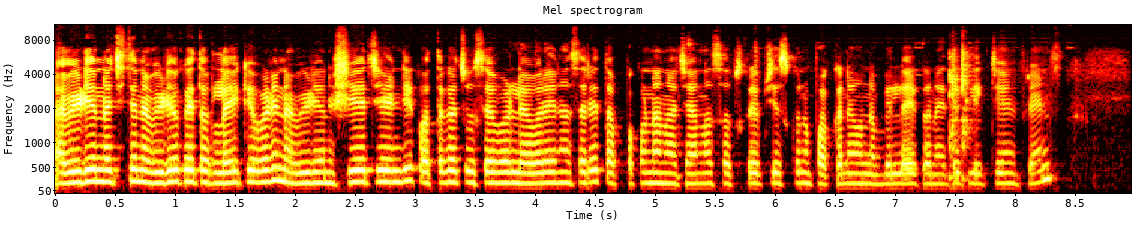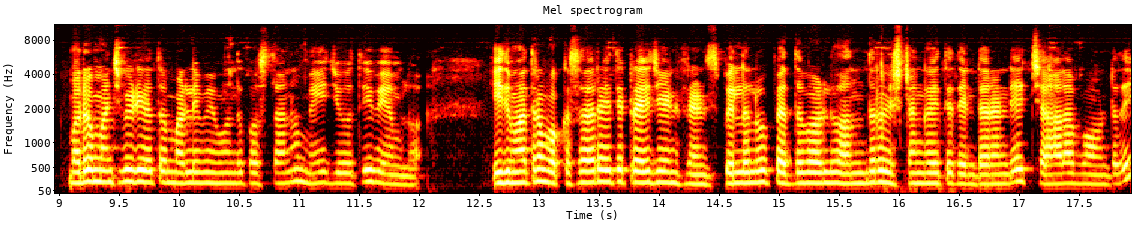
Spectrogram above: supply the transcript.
నా వీడియో నచ్చితే నా వీడియోకి అయితే ఒక లైక్ ఇవ్వండి నా వీడియోని షేర్ చేయండి. కొత్తగా చూసేవాళ్ళు ఎవరైనా సరే తప్పకుండా నా ఛానల్ సబ్స్క్రైబ్ చేసుకుని పక్కనే ఉన్న బెల్ ఐకాన్ అయితే క్లిక్ చేయండి ఫ్రెండ్స్. మరో మంచి వీడియోతో మళ్ళీ మీ ముందుకు వస్తాను. మీ జ్యోతి వేమ్లో ఇది మాత్రం ఒక్కసారి అయితే ట్రై చేయండి ఫ్రెండ్స్. పిల్లలు పెద్దవాళ్ళు అందరూ ఇష్టంగా అయితే తింటారండి. చాలా బాగుంటుంది.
